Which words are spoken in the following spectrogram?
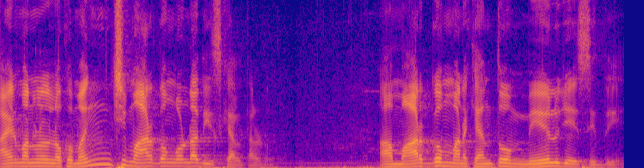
ఆయన మనల్ని ఒక మంచి మార్గం గుండా తీసుకెళ్తాడు. ఆ మార్గం మనకెంతో మేలు చేసిద్ది.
